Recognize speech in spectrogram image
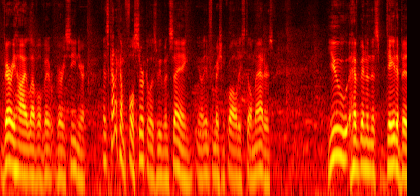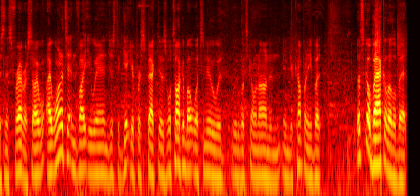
very high level, very, very senior. And it's kind of come full circle as we've been saying, you know, information quality still matters. You have been in this data business forever, so I, I, wanted to invite you in just to get your perspectives. We'll talk about what's new with, with what's going on in, in your company, but let's go back a little bit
